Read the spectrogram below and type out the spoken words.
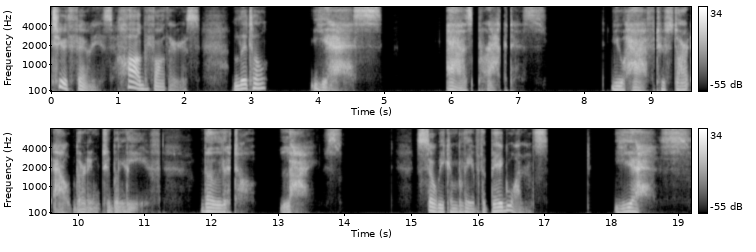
Tooth fairies, Hogfathers, little, yes, as practice. You have to start out learning to believe the little lies so we can believe the big ones. Yes,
